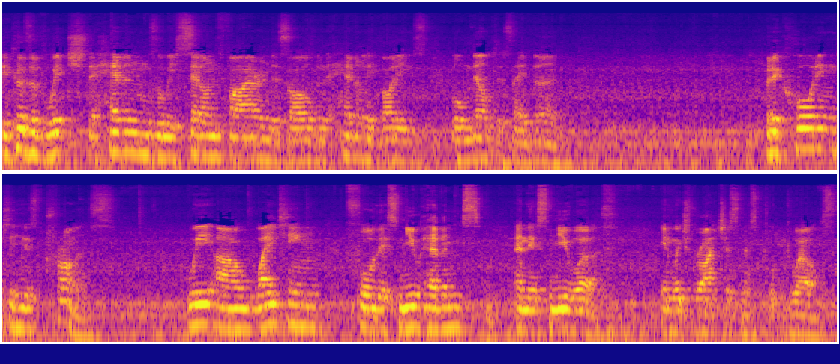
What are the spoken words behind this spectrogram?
because of which the heavens will be set on fire and dissolved, and the heavenly bodies will melt as they burn. But according to his promise, we are waiting for this new heavens and this new earth in which righteousness dwells.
